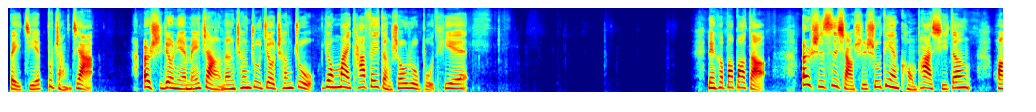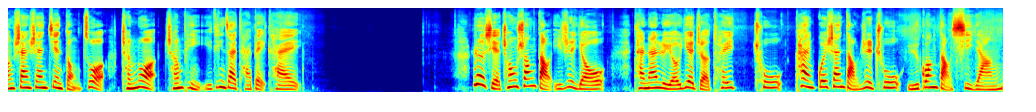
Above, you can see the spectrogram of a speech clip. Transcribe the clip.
北捷不涨价，二十六年没涨，能撑住就撑住，用卖咖啡等收入补贴。联合报报道，二十四小时书店恐怕熄灯，黄珊珊见董座承诺成品一定在台北开。热血冲双岛一日游，台南旅游业者推出看龟山岛日出，渔光岛夕阳。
